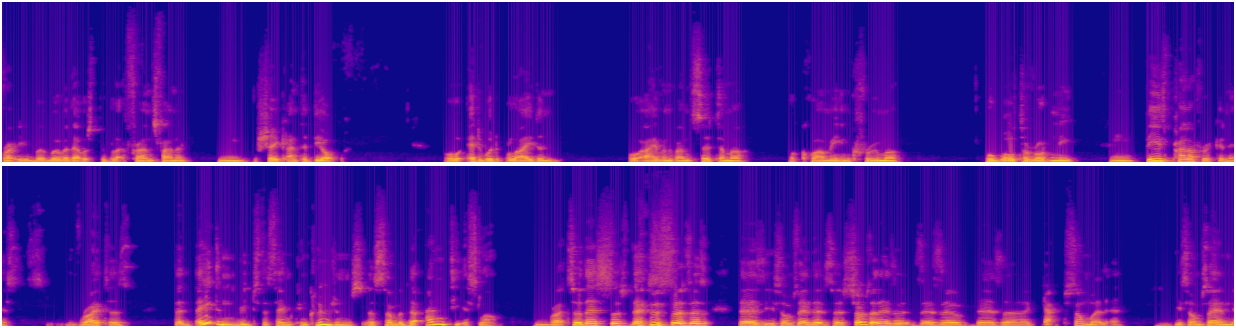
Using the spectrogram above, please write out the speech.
whether that was people like Frantz Fanon, Mm. Cheikh Anta Diop, or Edward Blyden, or Ivan van Sertima, or Kwame Nkrumah, or Walter Rodney. Mm. These Pan Africanists writers, that they didn't reach the same conclusions as some of the anti-Islam, Mm. right? So there's there's there's, there's, there's you know what I'm saying. That so shows that there's a there's a there's a gap somewhere there. Mm. You see what I'm saying?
